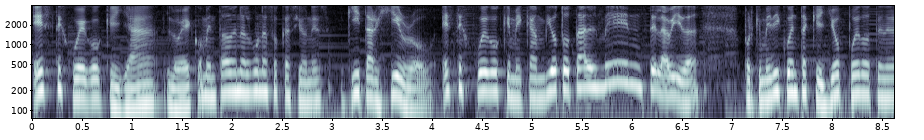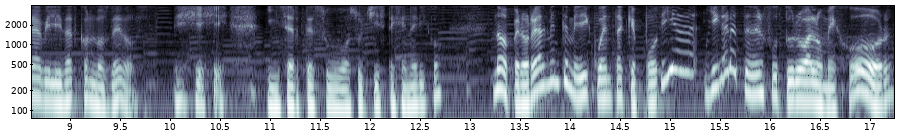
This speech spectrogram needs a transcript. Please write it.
este juego que ya lo he comentado en algunas ocasiones, Guitar Hero. Este juego que me cambió totalmente la vida porque me di cuenta que yo puedo tener habilidad con los dedos. Inserte su su chiste genérico. No, pero realmente me di cuenta que podía llegar a tener futuro a lo mejor,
